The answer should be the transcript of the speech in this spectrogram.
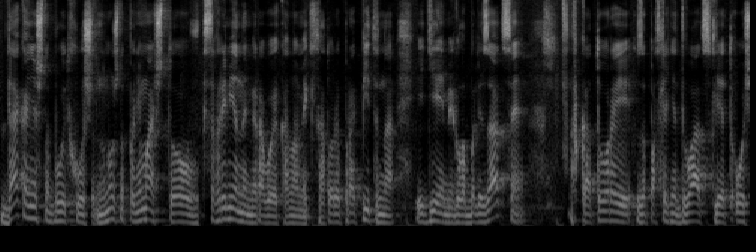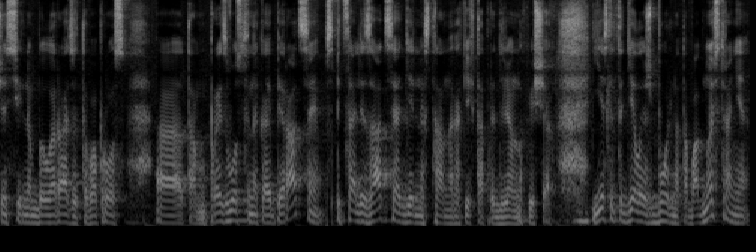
Да, конечно, будет хуже, но нужно понимать, что в современной мировой экономике, которая пропитана идеями глобализации, в которой за последние 20 лет очень сильно был развит вопрос э, там, производственной кооперации, специализации отдельных стран на каких-то определенных вещах. Если ты делаешь больно там, одной стране,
